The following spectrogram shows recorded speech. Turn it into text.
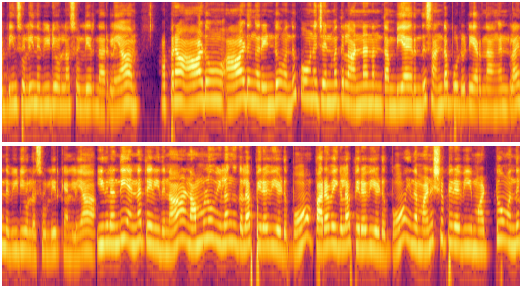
அப்படின்னு சொல்லி இந்த வீடியோலாம் சொல்லியிருந்தார் இல்லையா? அப்புறம் ஆடும் ஆடுங்க ரெண்டும் வந்து போன ஜென்மத்தில் அண்ணன் தம்பியாக இருந்து சண்டை போட்டுட்டு இறந்தாங்கன்னுலாம் இந்த வீடியோவில் சொல்லியிருக்கேன் இல்லையா? இதுலேருந்து என்ன தெரியுதுன்னா நம்மளும் விலங்குகளாக பிறவி எடுப்போம் பறவைகளாக பிறவி எடுப்போம். இந்த மனுஷ பிறவி மட்டும் வந்து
